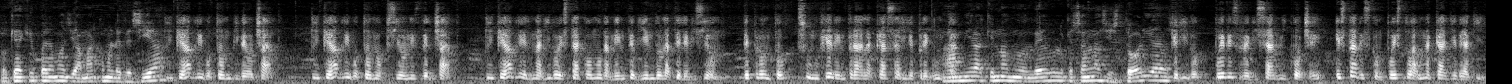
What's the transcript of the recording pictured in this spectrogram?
Ok, aquí podemos llamar como les decía. Clicable botón video chat. Clicable botón opciones del chat. Clicable el marido está cómodamente viendo la televisión. De pronto, su mujer entra a la casa y le pregunta. Ah, mira, aquí nos, nos lee lo que son las historias. Querido, ¿puedes revisar mi coche? Está descompuesto a una calle de aquí.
